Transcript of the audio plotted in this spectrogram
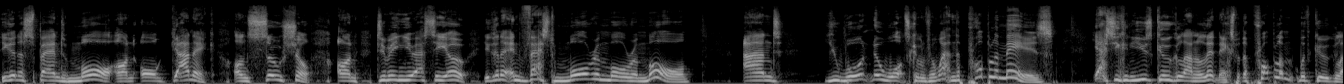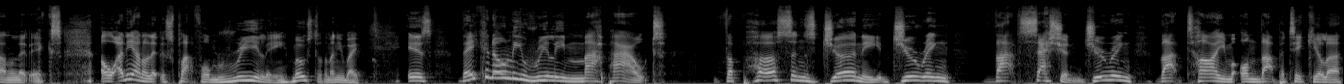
You're going to spend more on organic, on social, on doing your SEO. You're going to invest more and more and more, and you won't know what's coming from where. And the problem is, yes, you can use Google Analytics, but the problem with Google Analytics, or any analytics platform really, most of them anyway, is they can only really map out the person's journey during that session, during that time on that particular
